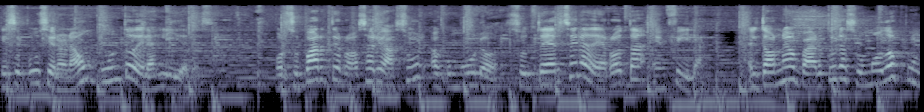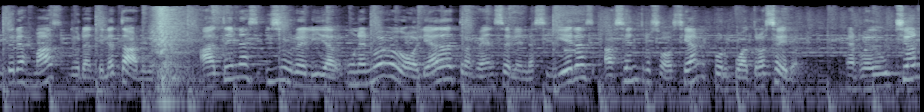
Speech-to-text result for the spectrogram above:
que se pusieron a un punto de las líderes. Por su parte, Rosario Azul acumuló su tercera derrota en fila. El torneo Apertura sumó dos punteras más durante la tarde. Atenas hizo realidad una nueva goleada tras vencer en las higueras a Centro Social por 4 a 0. En reducción,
